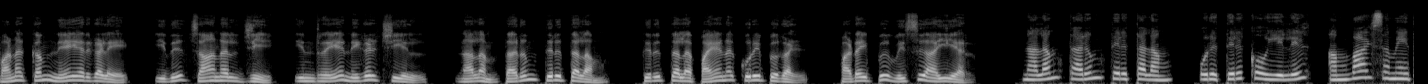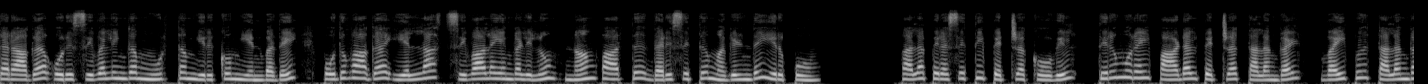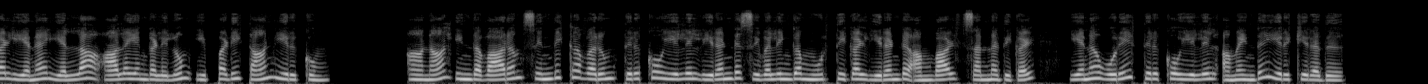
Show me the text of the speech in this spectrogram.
வணக்கம் நேயர்களே இது சானல் ஜி இன்றைய நிகழ்ச்சியில் நலம் தரும் திருத்தலம் திருத்தல பயணக் குறிப்புகள் படைப்பு விசு ஐயர். நலம் தரும் திருத்தலம் ஒரு திருக்கோயிலில் அம்பாள் சமேதராக ஒரு சிவலிங்க மூர்த்தம் இருக்கும் என்பதை பொதுவாக எல்லா சிவாலயங்களிலும் நாம் பார்த்து தரிசித்து மகிழ்ந்து இருப்போம். பல பிரசித்தி பெற்ற கோவில் திருமுறை பாடல் பெற்ற தலங்கள் வைப்பு தலங்கள் என எல்லா ஆலயங்களிலும் இப்படி தான் இருக்கும். ஆனால் இந்த வாரம் சிந்திக்க வரும் திருக்கோயிலில் இரண்டு சிவலிங்க மூர்த்திகள் இரண்டு அம்பாள் சன்னதிகள் என ஒரே திருக்கோயிலில் அமைந்து இருக்கிறது.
